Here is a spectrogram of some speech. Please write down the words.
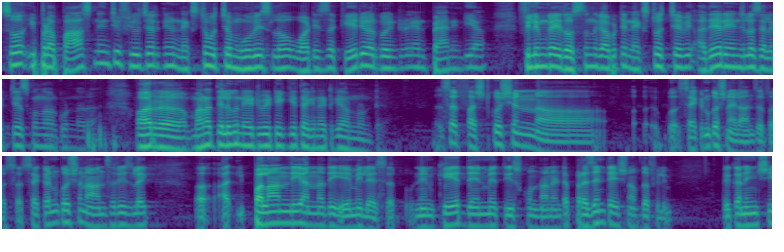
సో ఇప్పుడు ఆ పాస్ట్ నుంచి ఫ్యూచర్కి నెక్స్ట్ వచ్చే మూవీస్లో what is the care you're going to and pan India ఫిలింగా ఇది వస్తుంది కాబట్టి నెక్స్ట్ వచ్చేవి అదే రేంజ్లో సెలెక్ట్ చేసుకుందాం అనుకుంటున్నారా? ఆర్ uh, మన తెలుగు నేటివిటీకి తగినట్టుగా ఏమైనా ఉంటాయి sir first question second question ఇలా answer first sir second question answer is like పలాంది అన్నది ఏమీ లేదు సార్. నేను కేర్ దేని మీద తీసుకుంటున్నానంటే ప్రజెంటేషన్ ఆఫ్ ద ఫిలిం ఇక నుంచి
